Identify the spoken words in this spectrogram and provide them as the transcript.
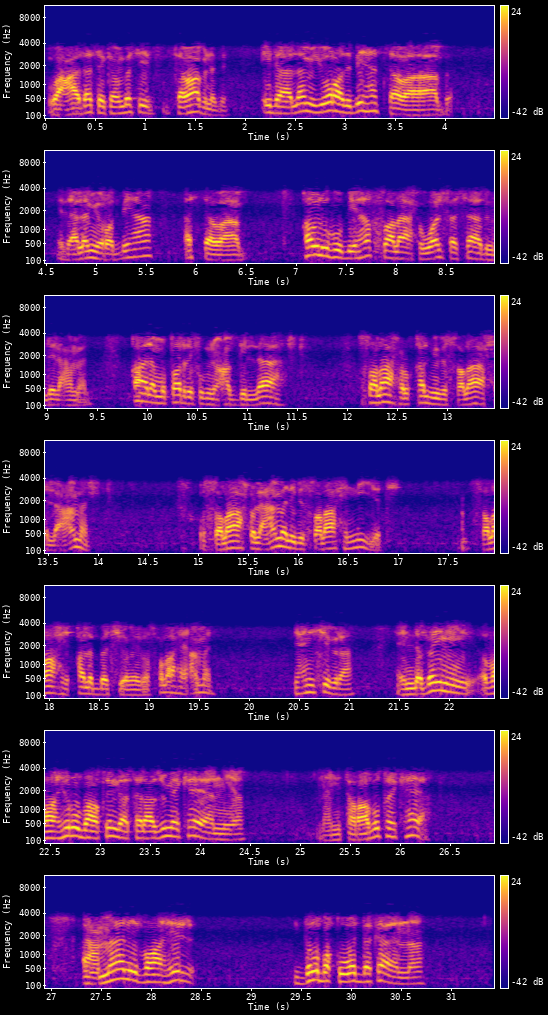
وعاداتك كمان بس ثواب نبي. إذا لم يرد بها الثواب إذا لم يرد بها الثواب. قوله بها الصلاح والفساد للعمل. قال مطرف بن عبد الله صلاح القلب بصلاح العمل وصلاح العمل بصلاح النية صلاح قلب وغير صلاح عمل. يعني شبرة يعني بين ظاهر وباطن لا تلازمك هي النية يعني ترابطك هي أعمال ظاهر ضلب قوة ذكاء أن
